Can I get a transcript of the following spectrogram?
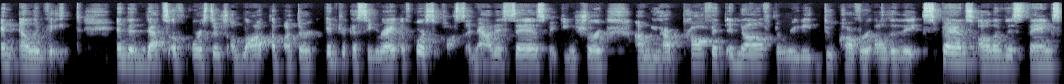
and elevate. And then that's, of course, there's a lot of other intricacy, right? Of course, cost analysis, making sure um, you have profit enough to really do cover all of the expense, all of these things.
